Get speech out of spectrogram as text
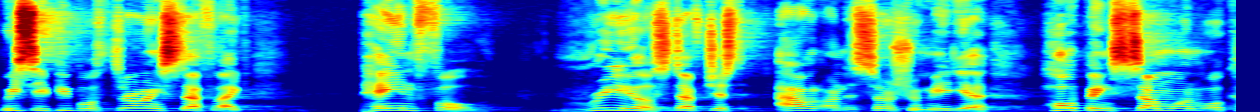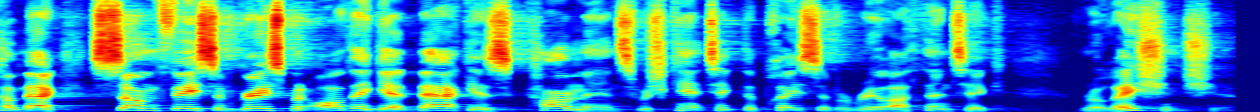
We see people throwing stuff like painful, real stuff just out onto social media, hoping someone will come back, some face of grace, but all they get back is comments, which can't take the place of a real, authentic relationship.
